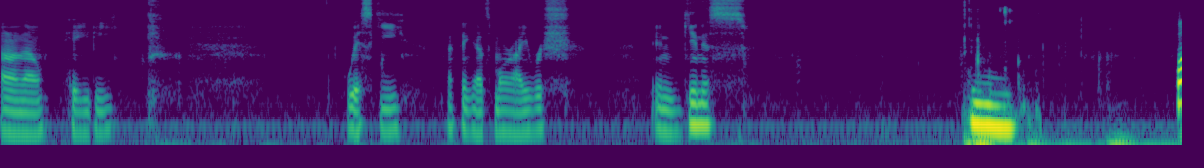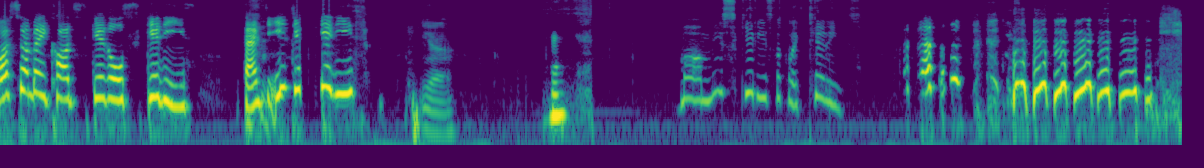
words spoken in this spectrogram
I don't know Haiti whiskey. I think that's more Irish. In Guinness. What if somebody called Skittles Skitties? Time to eat your Skitties. yeah. Mom, these skitties look like titties.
